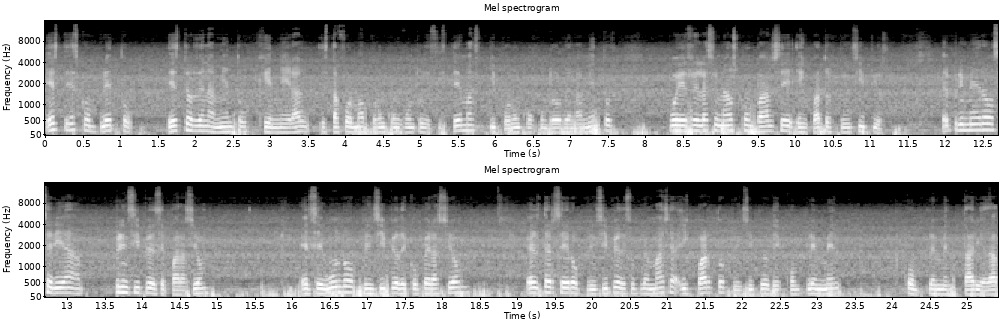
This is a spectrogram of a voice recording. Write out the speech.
Este es completo. Este ordenamiento general está formado por un conjunto de sistemas y por un conjunto de ordenamientos, pues relacionados con base en cuatro principios. El primero sería principio de separación, el segundo principio de cooperación, el tercero principio de supremacia y cuarto principio de complementariedad.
